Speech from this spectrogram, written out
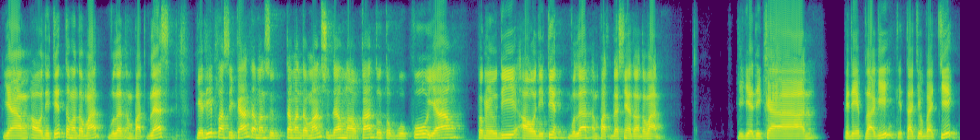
yang audited teman-teman, bulan 14. Jadi pastikan teman-teman sudah melakukan tutup buku yang periode audited bulan 14-nya teman-teman. Dijadikan PDF lagi, kita coba cek.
